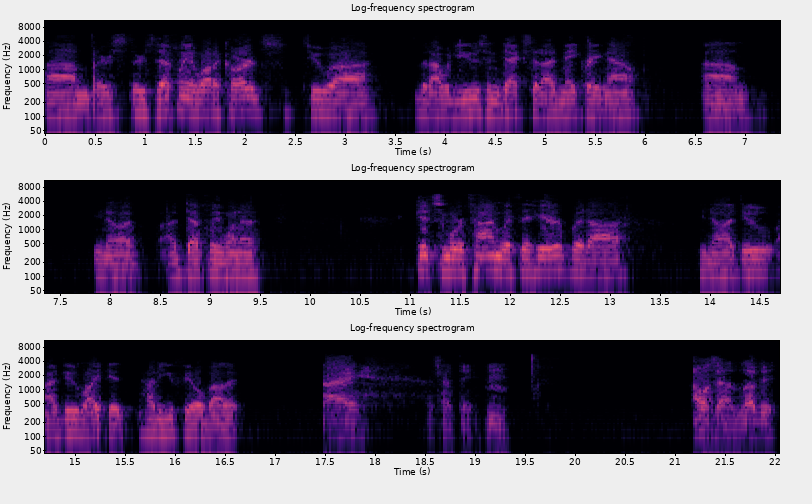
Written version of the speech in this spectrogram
um, there's there's definitely a lot of cards to uh, that I would use in decks that I'd make right now. Um, you know, I I definitely want to get some more time with it here, but uh, you know, I do I do like it. How do you feel about it? I I'm trying to think. Hmm. I won't say I love it,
